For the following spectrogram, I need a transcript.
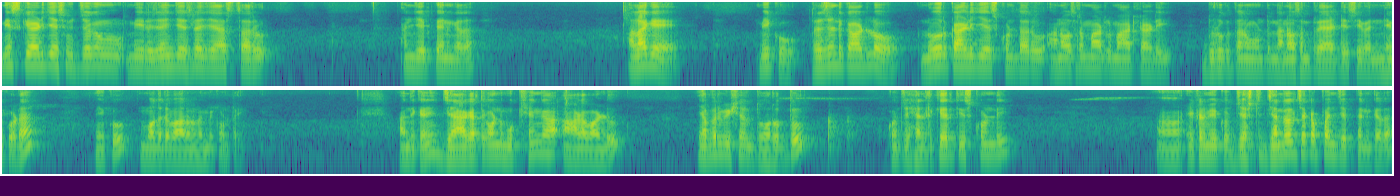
మిస్గైడ్ చేసి ఉద్యోగం మీరు రిజైన్ చేసేలా చేస్తారు అని చెప్పాను కదా. అలాగే మీకు ప్రజెంట్ కార్డులో నోరు ఖాళీ చేసుకుంటారు అనవసరం మాటలు మాట్లాడి దుడుకుతనం ఉంటుంది అనవసరం ప్రయారిటీస్ ఇవన్నీ కూడా మీకు మొదటి వారంలో మీకు ఉంటాయి. అందుకని జాగ్రత్తగా ఉండి ముఖ్యంగా ఆడవాళ్ళు ఎవరి విషయాలు దూరొద్దు. కొంచెం హెల్త్ కేర్ తీసుకోండి. ఇక్కడ మీకు జస్ట్ జనరల్ చెకప్ అని చెప్పాను కదా.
